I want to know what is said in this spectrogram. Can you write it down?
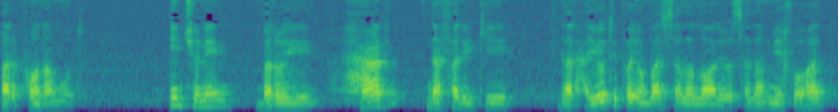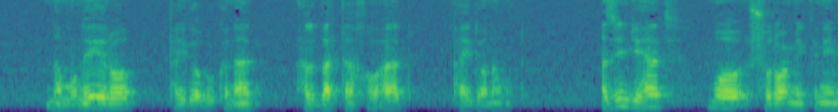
برپا نمود. این چنین برای هر نفری که در حیات پیامبر صلی الله علیه و سلم می‌خواهد نمونه را پیدا بکند البته خواهد пайдо намуд аз ин ҷиҳат мо шуруъ мекунем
